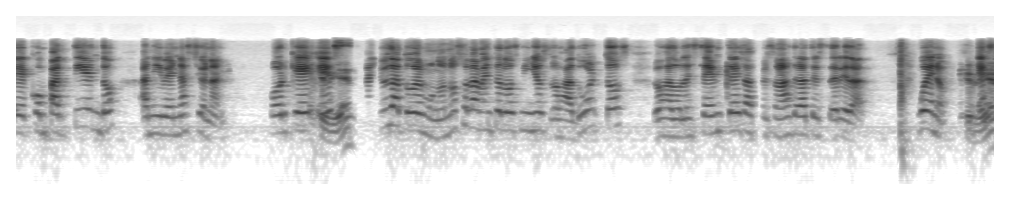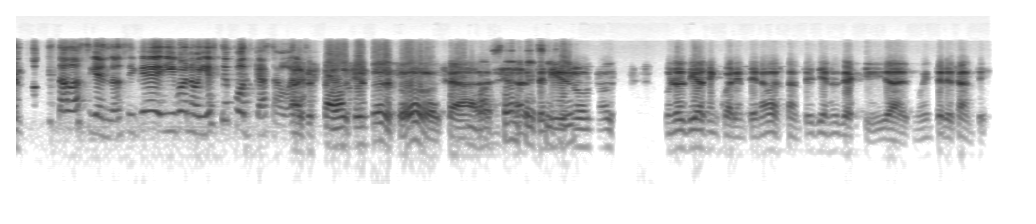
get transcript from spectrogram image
eh, compartiendo a nivel nacional, porque es, ayuda a todo el mundo, no solamente los niños, los adultos, los adolescentes, las personas de la tercera edad. Bueno, eso es lo que he estado haciendo, así que, y bueno, y este podcast ahora. Has estado haciendo de todo, o sea, Bastante, has tenido Unos, unos, días en cuarentena bastante llenos de actividades, muy interesante.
